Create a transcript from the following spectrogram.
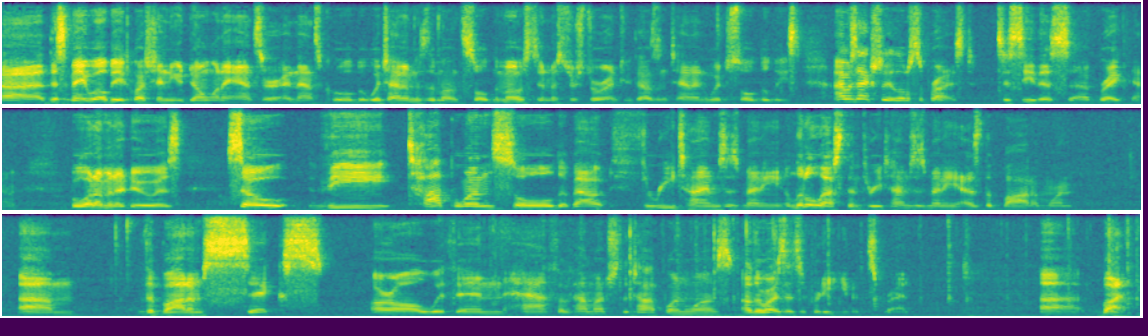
uh, this may well be a question you don't want to answer, and that's cool, but which item is the month sold the most in Mr. Store in 2010 and which sold the least? I was actually a little surprised to see this uh, breakdown. But what I'm going to do is, so the top one sold about three times as many, a little less than three times as many as the bottom one. Um, the bottom six are all within half of how much the top one was. Otherwise, it's a pretty even spread. Uh, but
